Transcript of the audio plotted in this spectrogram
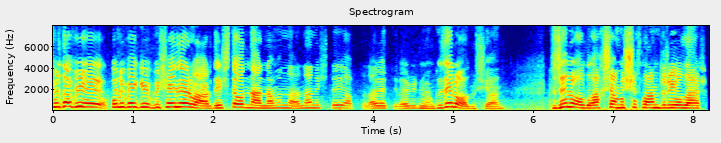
Şurada bir kulübe gibi bir şeyler vardı. İşte onlarla bunlarla işte yaptılar ettiler bilmiyorum. Güzel olmuş yani. Güzel oldu. Akşam ışıklandırıyorlar.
